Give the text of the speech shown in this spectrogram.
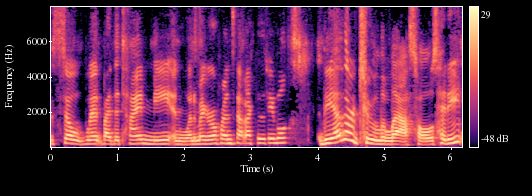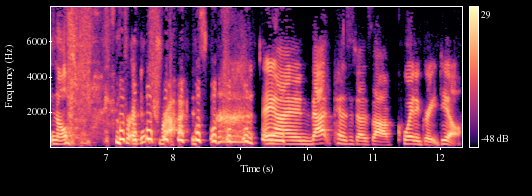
so when by the time me and one of my girlfriends got back to the table, the other two little assholes had eaten all the French fries. and that pissed us off quite a great deal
